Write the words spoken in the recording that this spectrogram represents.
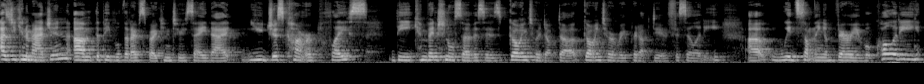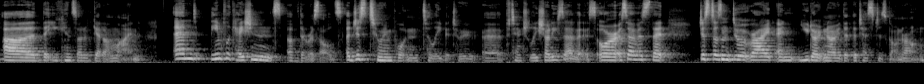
As you can imagine, um, the people that I've spoken to say that you just can't replace the conventional services going to a doctor, going to a reproductive facility uh, with something of variable quality uh, that you can sort of get online. And the implications of the results are just too important to leave it to a potentially shoddy service or a service that just doesn't do it right and you don't know that the test has gone wrong.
